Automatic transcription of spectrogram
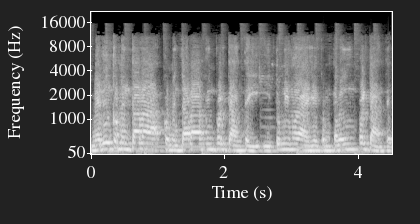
Melvin comentaba, comentaba algo importante y, tú mismo, Daniel, comentaba algo importante.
